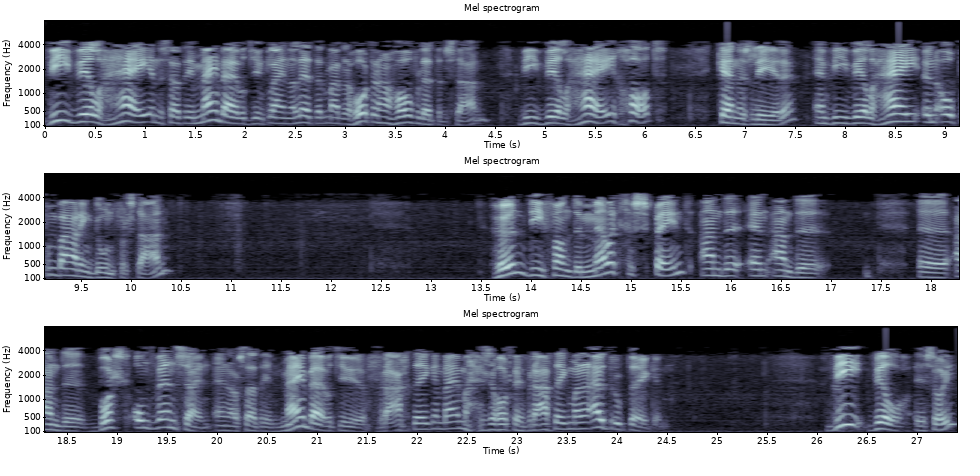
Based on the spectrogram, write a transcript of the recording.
wie wil hij, en er staat er in mijn Bijbeltje een kleine letter, maar er hoort er een hoofdletter te staan. Wie wil hij, God, kennis leren. En wie wil hij een openbaring doen verstaan? Hun die van de melk gespeend aan de, en aan de, uh, aan de borst ontwend zijn. En nou staat er in mijn Bijbeltje een vraagteken bij, maar er hoort geen vraagteken, maar een uitroepteken. Wie wil, eh, sorry?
